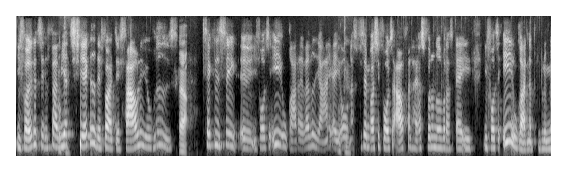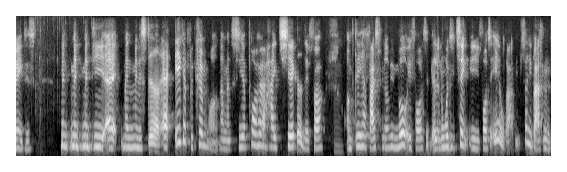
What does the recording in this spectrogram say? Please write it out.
i Folketinget, før okay. vi har tjekket det for, at det er fagligt, juridisk, ja. teknisk set øh, i forhold til EU-retter, hvad ved jeg, er i okay. orden. Altså for eksempel også i forhold til affald har jeg også fundet noget, hvor der er i, i forhold til EU-retten er problematisk. Men, men, men, de er, men ministeriet er ikke bekymret, når man siger, prøv at høre, har I tjekket det for, mm. om det her faktisk er noget, vi må i forhold til, eller nogle af de ting i forhold til EU-retten. Så er de bare sådan,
